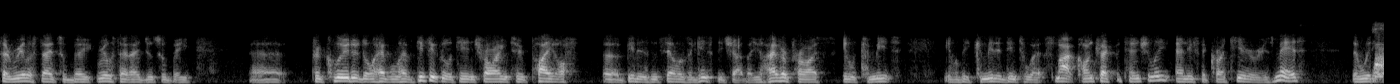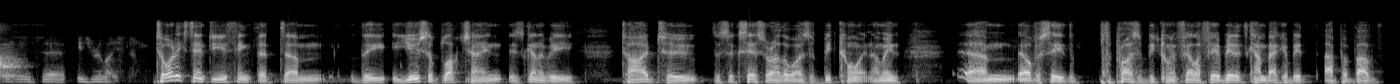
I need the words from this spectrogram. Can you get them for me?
So real estates will be real estate agents will be uh, precluded or have will have difficulty in trying to play off uh, bidders and sellers against each other. You'll have a price. It'll commit. It'll be committed into a smart contract potentially, and if the criteria is met, the bid is uh, is released. To what extent do you think that um, the use of blockchain is going to be tied to the success or otherwise of Bitcoin? I mean, um, obviously the the price of Bitcoin fell a fair bit. It's come back a bit up above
